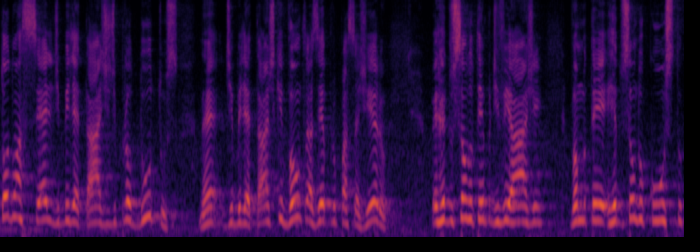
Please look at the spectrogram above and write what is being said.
toda uma série de bilhetagens, de produtos né, de bilhetagem que vão trazer para o passageiro redução do tempo de viagem, vamos ter redução do custo,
